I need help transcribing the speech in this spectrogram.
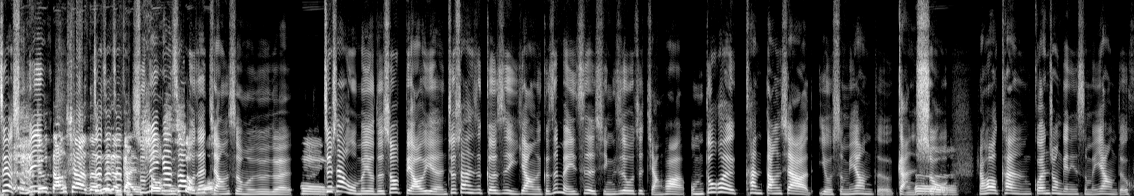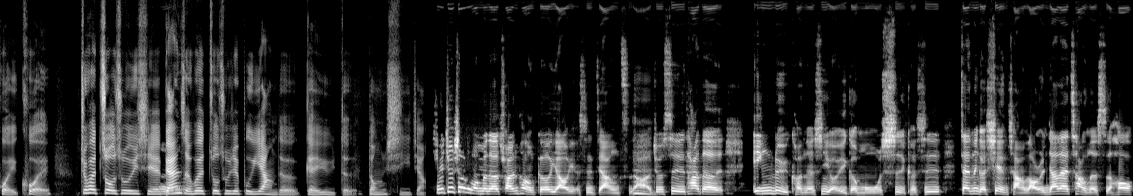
这个署名就当下的这个感受，署名应该知道我在讲什么，对不对？嗯，就像我们有的时候表演，就算是歌是一样的，可是每一次的形式或者讲话，我们都会看当下有什么样的感受，嗯、然后看观众给你什么样的回馈。就会做出一些表演者会做出一些不一样的给予的东西，这样。其实就像我们的传统歌谣也是这样子啊，嗯、就是它的音律可能是有一个模式，可是，在那个现场，老人家在唱的时候，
